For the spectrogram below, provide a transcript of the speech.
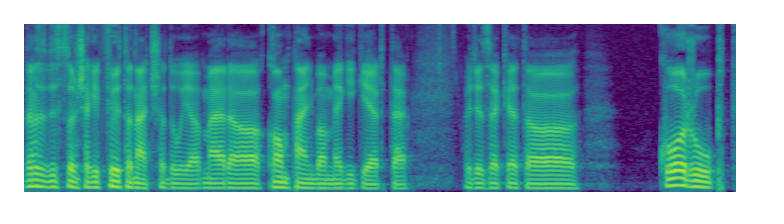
nemzetbiztonsági főtanácsadója már a kampányban megígérte, hogy ezeket a korrupt,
